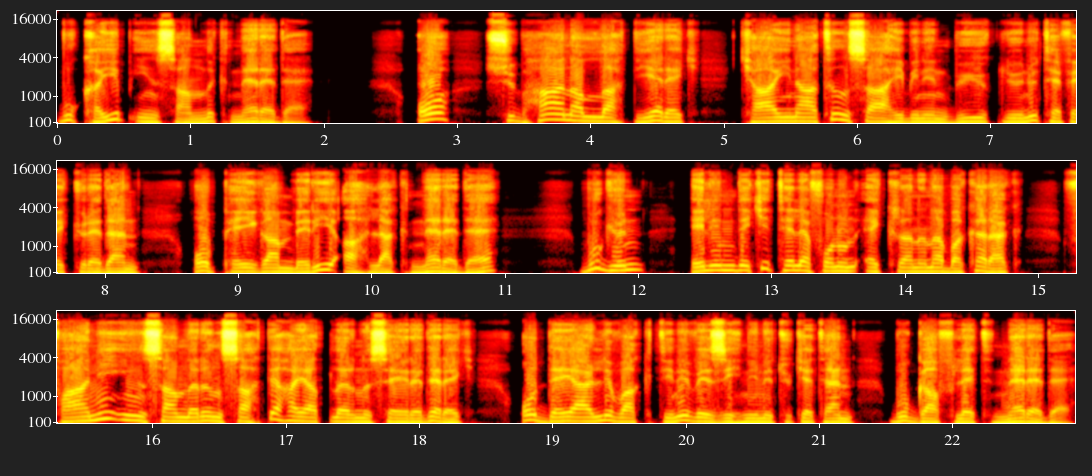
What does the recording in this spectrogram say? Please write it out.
bu kayıp insanlık nerede? O, Sübhanallah diyerek kainatın sahibinin büyüklüğünü tefekkür eden o peygamberi ahlak nerede? Bugün elindeki telefonun ekranına bakarak fani insanların sahte hayatlarını seyrederek o değerli vaktini ve zihnini tüketen bu gaflet nerede?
